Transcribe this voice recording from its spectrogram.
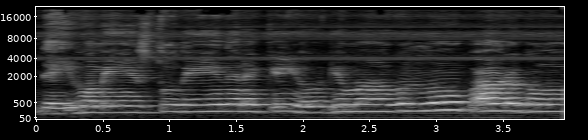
ദൈവമേ സ്തുതി നിനക്ക് യോഗ്യമാകുന്നു പാർക്കുമോ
